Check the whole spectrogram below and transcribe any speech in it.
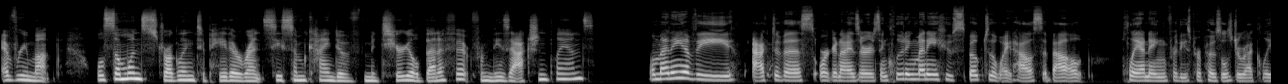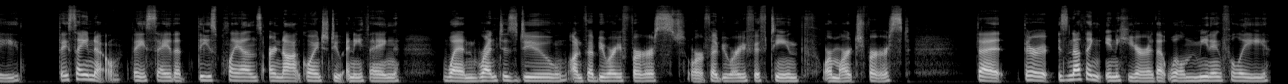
every month. Will someone struggling to pay their rent see some kind of material benefit from these action plans? Well, many of the activists, organizers, including many who spoke to the White House about planning for these proposals directly, they say no. They say that these plans are not going to do anything when rent is due on February 1st or February 15th or March 1st, that there is nothing in here that will meaningfully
